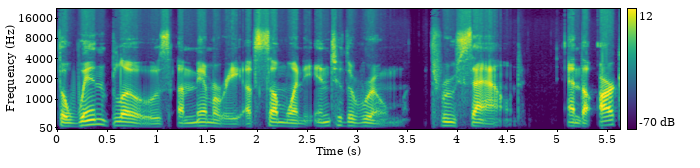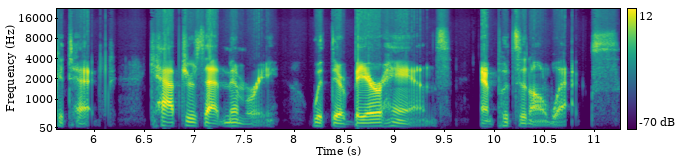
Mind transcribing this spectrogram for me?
The wind blows a memory of someone into the room through sound, and the architect captures that memory with their bare hands and puts it on wax.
